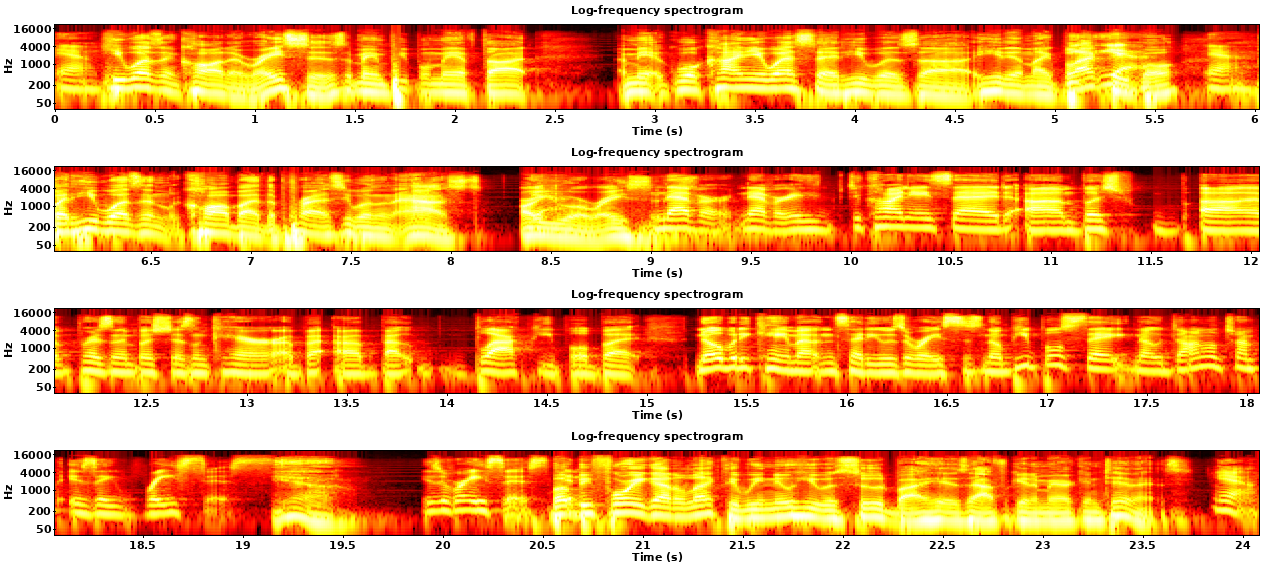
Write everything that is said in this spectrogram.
Yeah. he wasn't called a racist. I mean, people may have thought I mean, well, Kanye West said he was uh, he didn't like black yeah, people, yeah. but he wasn't called by the press. He wasn't asked, "Are Yeah. you a racist?" Never, never. Kanye said um, Bush, uh, President Bush doesn't care about, about black people, but nobody came out and said he was a racist. No, people say no. Donald Trump is a racist. Yeah, He's a racist. but And- before he got elected, we knew he was sued by his African American tenants. yeah,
